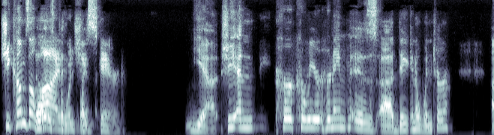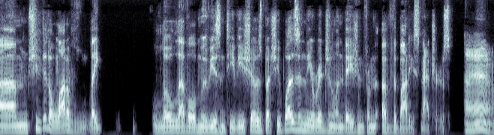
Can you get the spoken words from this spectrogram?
She comes alive played when like- she's scared. Yeah, she and her career. Her name is uh, Dana Wynter. Um, she did a lot of like low level movies and TV shows, but she was in the original Invasion from of the Body Snatchers, Oh,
